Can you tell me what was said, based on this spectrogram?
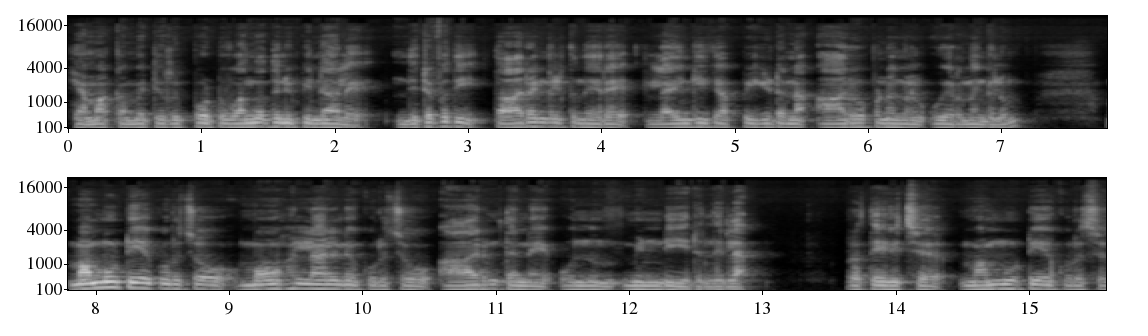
ഹെമ കമ്മിറ്റി റിപ്പോർട്ട് വന്നതിനു പിന്നാലെ നിരവധി താരങ്ങൾക്ക് നേരെ ലൈംഗിക പീഡന ആരോപണങ്ങൾ ഉയർന്നെങ്കിലും മമ്മൂട്ടിയെക്കുറിച്ചോ മോഹൻലാലിനെക്കുറിച്ചോ ആരും തന്നെ ഒന്നും മിണ്ടിയിരുന്നില്ല. പ്രത്യേകിച്ച് മമ്മൂട്ടിയെക്കുറിച്ച്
